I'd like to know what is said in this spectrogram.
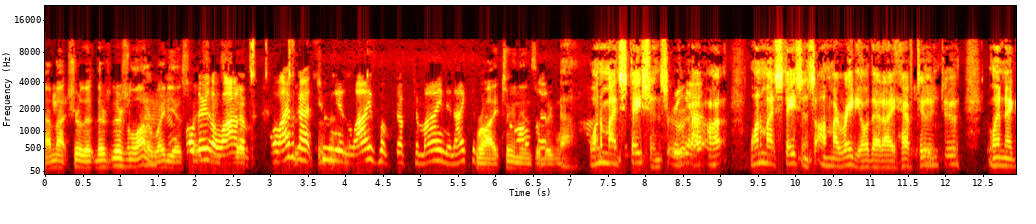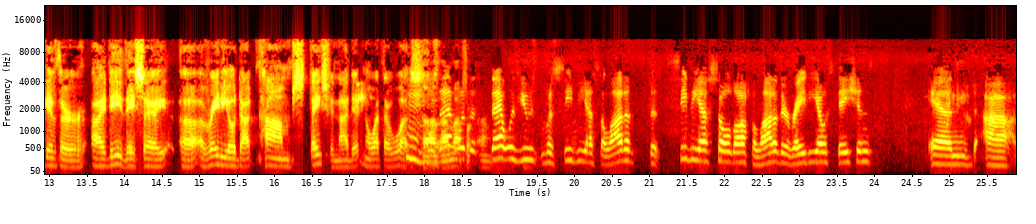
I'm not sure that there's there's a lot of radio. oh, there's a lot of, well, I've got TuneIn Live hooked up to mine, and I can. Right. all TuneIn's a big one. Yeah. One of my stations, uh, Yeah. uh, one of my stations on my radio that I have tuned to, when they give their ID, they say uh, a radio.com station. I didn't know what that was. Uh, Well, I'm that was a, that was used was CBS. A lot of the CBS sold off a lot of their radio stations, and uh,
